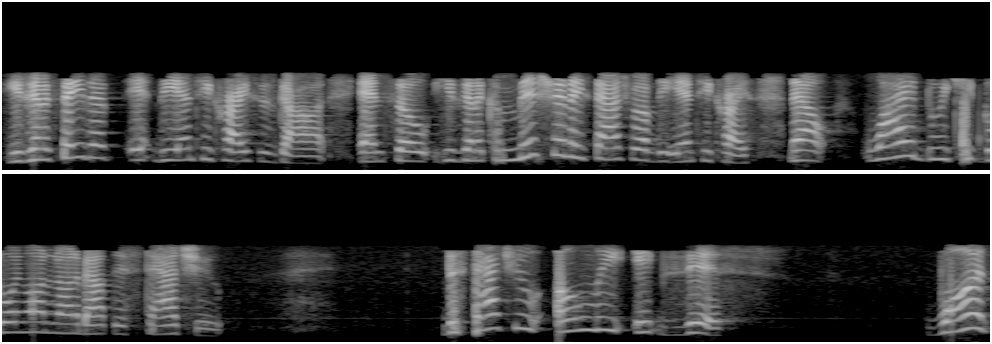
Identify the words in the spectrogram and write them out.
He's going to say that the Antichrist is God. And so he's going to commission a statue of the Antichrist. Now, why do we keep going on and on about this statue? The statue only exists once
